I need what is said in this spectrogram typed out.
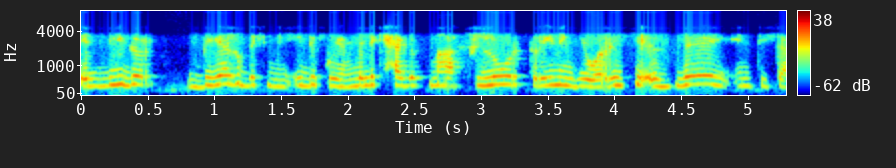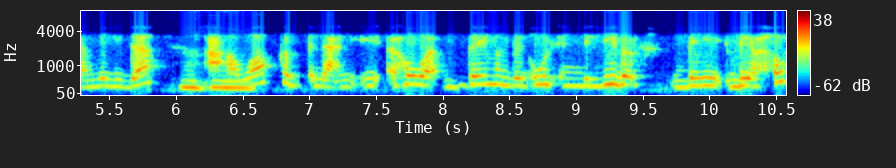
ال leader بياخدك من إيدك ويعمل لك حاجة اسمها floor training يوريكي إزاي أنت تعملي ده. عواقب يعني هو دايما بنقول إن ال leader بي بيحث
